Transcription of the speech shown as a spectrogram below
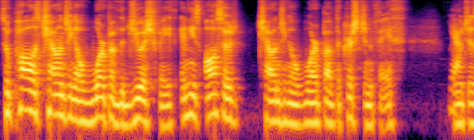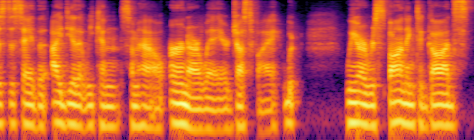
So Paul is challenging a warp of the Jewish faith, and he's also challenging a warp of the Christian faith, Yeah. which is to say the idea that we can somehow earn our way or justify. We're- We are responding to God's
